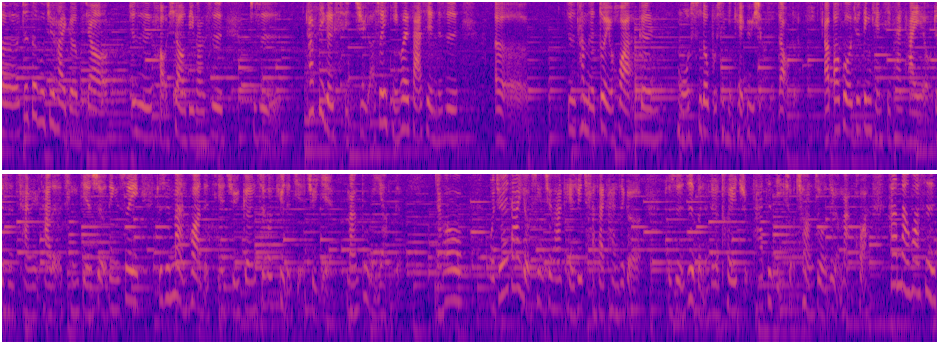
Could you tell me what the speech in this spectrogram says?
呃，就这部剧还有一个比较就是好笑的地方是，就是它是一个喜剧啦，所以你会发现就是呃。就是他们的对话跟模式都不是你可以预想得到的，然后包括就丁田启太他也有就是参与他的情节设定，所以就是漫画的结局跟最后剧的结局也蛮不一样的。然后我觉得大家有兴趣的话，可以去查查看这个就是日本的这个推主他自己所创作的这个漫画，他的漫画是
